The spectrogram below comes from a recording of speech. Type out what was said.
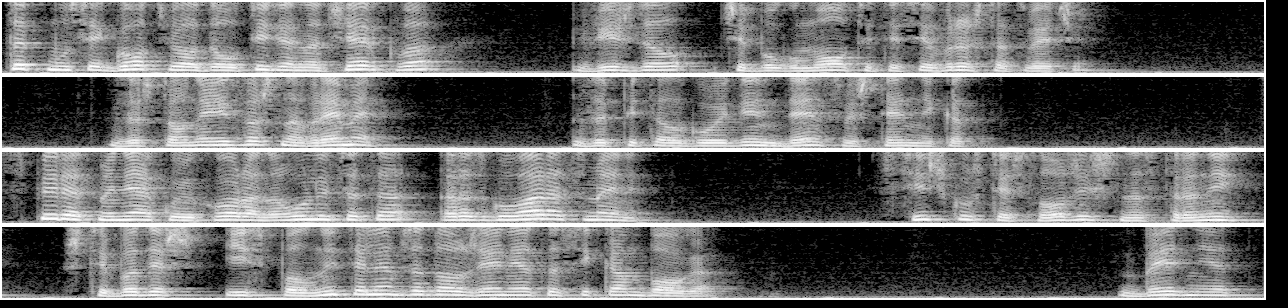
Тък му се готвил да отиде на черква, виждал, че богомолците се връщат вече. Защо не идваш на време? Запитал го един ден свещеникът. Спират ме някои хора на улицата, разговарят с мене. Всичко ще сложиш на страни, ще бъдеш изпълнителен в задълженията си към Бога. Бедният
